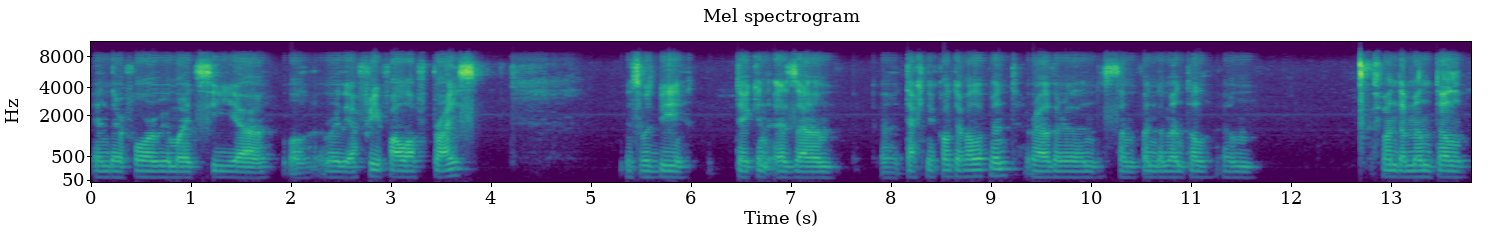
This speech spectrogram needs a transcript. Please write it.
And therefore we might see uh, well really a free fall of price. This would be taken as a, a technical development rather than some fundamental um, fundamental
